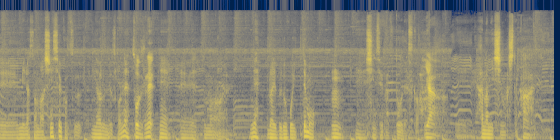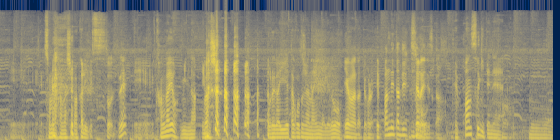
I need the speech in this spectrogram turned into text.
えー皆様、新生活になるんですかね。そうですね。ねえーっと、まあ、ね、ライブどこ行っても、うん。えー新生活どうですか？いやえー花見しましたー、か、はい。えーそんな話ばかりです。そうですね。えー考えよう、みんな、MC。俺が言えたことじゃないんだけど、いや、まあだってほら、鉄板ネタでじゃないですか。鉄板すぎてね、うんもう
